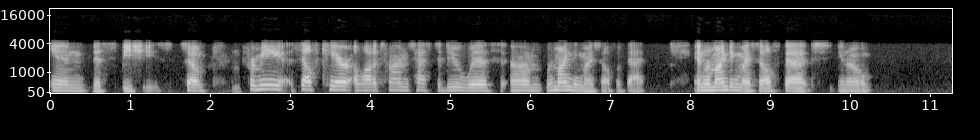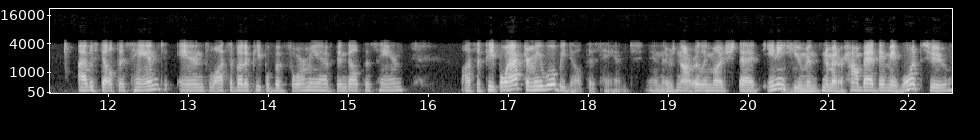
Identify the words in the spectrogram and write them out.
in this species. So for me, self care a lot of times has to do with um, reminding myself of that and reminding myself that, you know, I was dealt this hand and lots of other people before me have been dealt this hand. Lots of people after me will be dealt this hand. And there's not really much that any humans, no matter how bad they may want to,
